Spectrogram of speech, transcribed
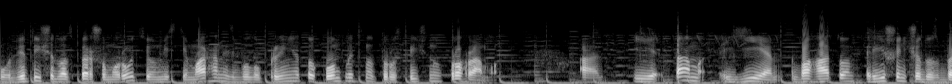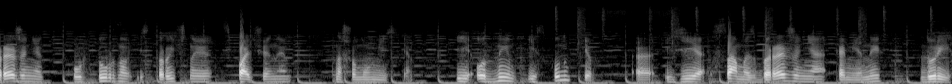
У 2021 році у місті Марганець було прийнято комплексну туристичну програму. І там є багато рішень щодо збереження культурно-історичної спадщини в нашому місті. І одним із пунктів е, є саме збереження кам'яних доріг.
